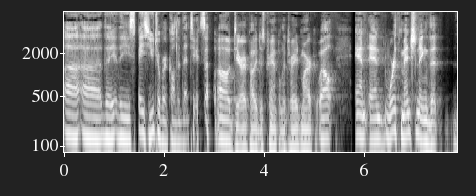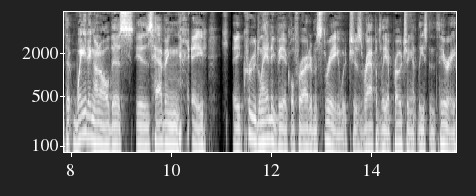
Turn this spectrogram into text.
uh, uh, the the space YouTuber called it that too. So. Oh dear, I probably just trampled the trademark. Well, and and worth mentioning that that waiting on all this is having a a crewed landing vehicle for Artemis three, which is rapidly approaching, at least in theory.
